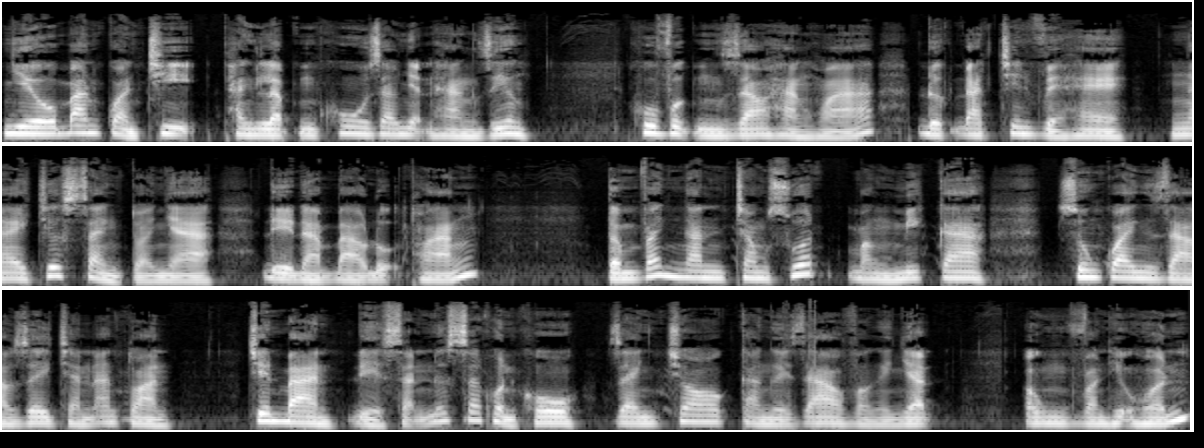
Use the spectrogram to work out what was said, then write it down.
nhiều ban quản trị thành lập khu giao nhận hàng riêng. Khu vực giao hàng hóa được đặt trên vỉa hè ngay trước sảnh tòa nhà để đảm bảo độ thoáng. Tấm vách ngăn trong suốt bằng mica xung quanh rào dây chắn an toàn. Trên bàn để sẵn nước sát khuẩn khô dành cho cả người giao và người nhận. Ông Văn Hiệu Huấn,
